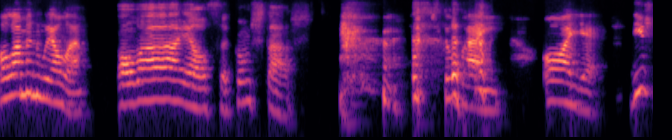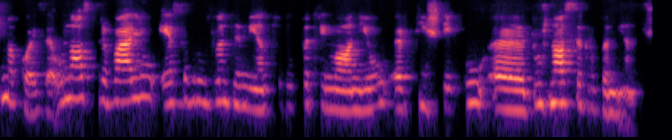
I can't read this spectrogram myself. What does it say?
Olá, Manuela. Olá, Elsa, como estás? Estou bem. Olha, diz-me uma coisa: o nosso trabalho é sobre o levantamento do património artístico uh, dos nossos agrupamentos.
